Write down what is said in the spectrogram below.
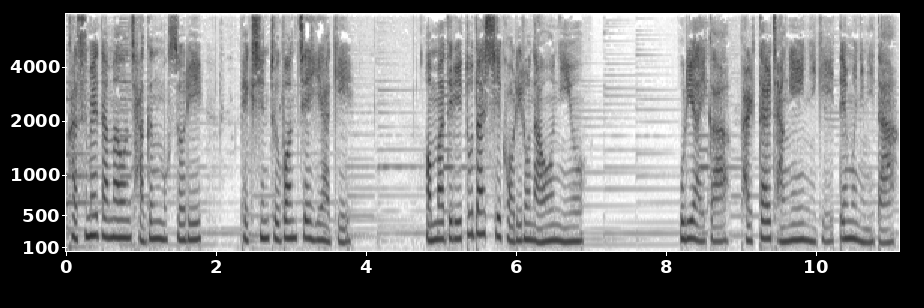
가슴에 담아온 작은 목소리, 백신 두 번째 이야기. 엄마들이 또다시 거리로 나온 이유. 우리 아이가 발달 장애인이기 때문입니다.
